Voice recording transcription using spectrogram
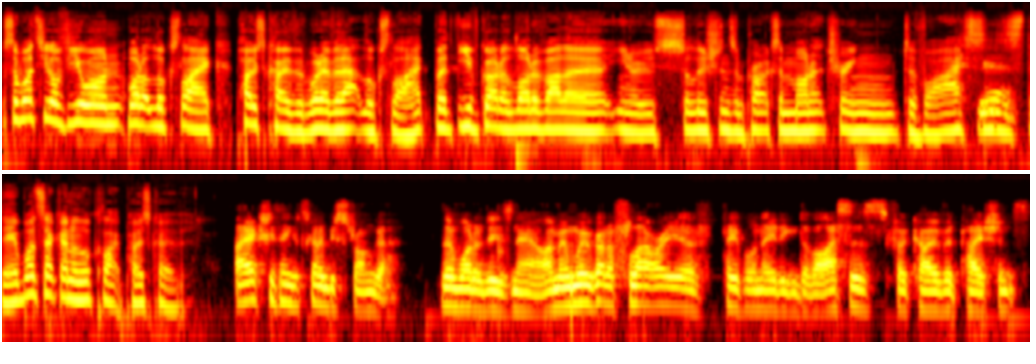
So, what's your view on what it looks like post COVID, whatever that looks like? But you've got a lot of other, you know, solutions and products and monitoring devices yeah. there. What's that going to look like post COVID? I actually think it's going to be stronger than what it is now. I mean, we've got a flurry of people needing devices for COVID patients,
